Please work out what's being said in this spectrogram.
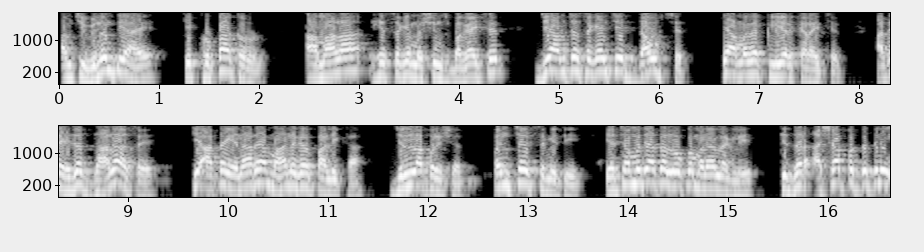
आमची विनंती आहे की कृपा करून आम्हाला हे सगळे मशीन्स बघायचे जे आमच्या सगळ्यांचे डाऊट्स आहेत ते आम्हाला क्लिअर करायचे आता ह्याच्यात झालं असं आहे की आता येणाऱ्या महानगरपालिका जिल्हा परिषद पंचायत समिती याच्यामध्ये आता लोक म्हणायला लागले की जर अशा पद्धतीने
